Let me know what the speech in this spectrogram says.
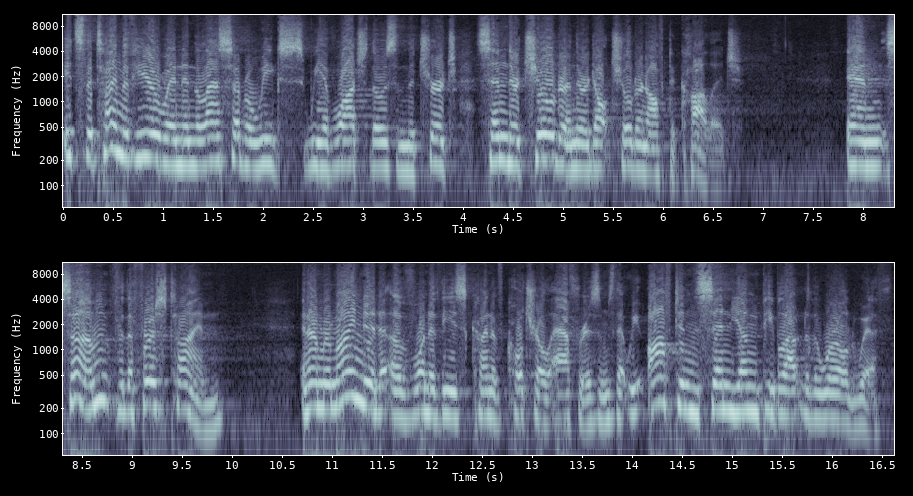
It's the time of year when, in the last several weeks, we have watched those in the church send their children, their adult children, off to college. And some, for the first time, And I'm reminded of one of these kind of cultural aphorisms that we often send young people out into the world with,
